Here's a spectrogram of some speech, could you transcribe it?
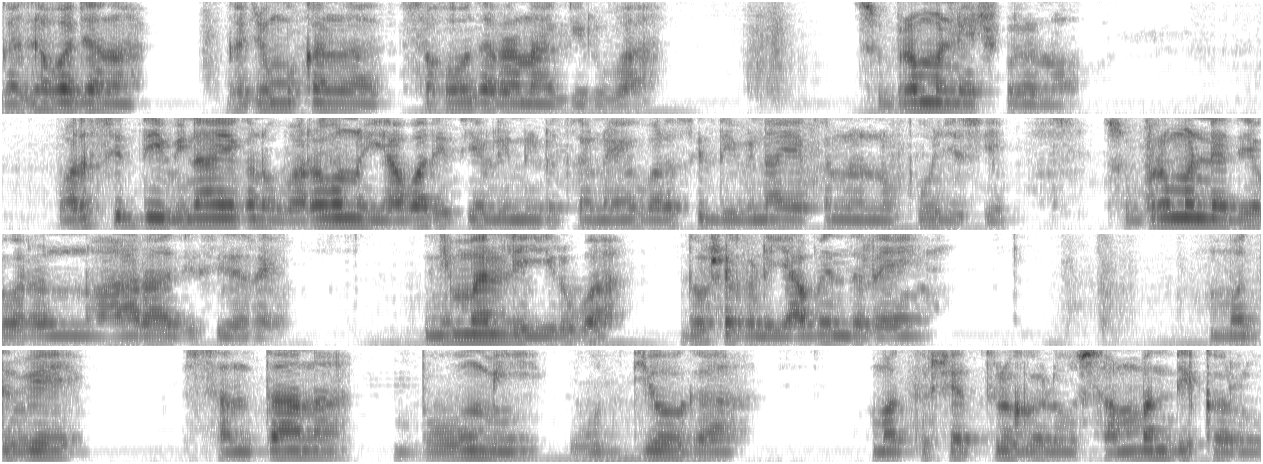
ಗಜವಜನ, ಗಜಮುಖನ ಸಹೋದರನಾಗಿರುವ ಸುಬ್ರಹ್ಮಣ್ಯೇಶ್ವರನು ವರಸಿದ್ಧಿ ವಿನಾಯಕನು ವರವನ್ನು ಯಾವ ರೀತಿಯಲ್ಲಿ ನೀಡುತ್ತಾನೆ? ವರಸಿದ್ಧಿ ವಿನಾಯಕನನ್ನು ಪೂಜಿಸಿ ಸುಬ್ರಹ್ಮಣ್ಯ ದೇವರನ್ನು ಆರಾಧಿಸಿದರೆ ನಿಮ್ಮಲ್ಲಿ ಇರುವ ದೋಷಗಳು ಯಾವೆಂದರೆ ಮದುವೆ, ಸಂತಾನ, ಭೂಮಿ, ಉದ್ಯೋಗ ಮತ್ತು ಶತ್ರುಗಳು, ಸಂಬಂಧಿಕರು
